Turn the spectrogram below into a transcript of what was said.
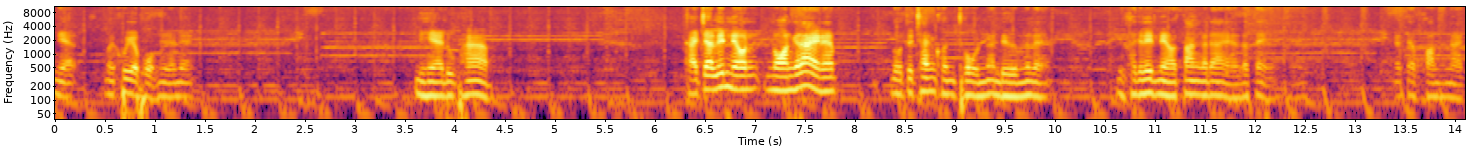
เนี่ย มันคุยกับผมอยู่แล้วเนี่ย นี่ฮะดูภาพ ใครจะเล่นแนวนอนก็ได้นะครับ rotation control อันเดิมนั่นแหละ หรือใครจะเล่นแนวตั้งก็ได้ แล้วแต่ แล้วแต่ความถนัด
